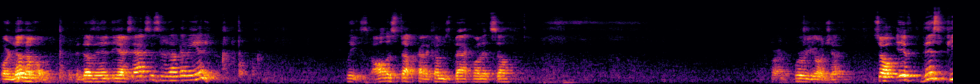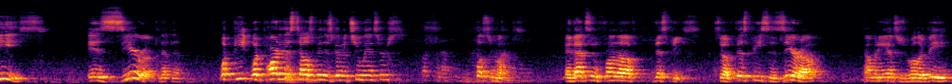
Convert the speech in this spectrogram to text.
or none of them. If it doesn't hit the x-axis, there's not going to be any. Please, all this stuff kind of comes back on itself. All right, where are we going, Jeff? So if this piece is zero, no, no. What, pe- what part of this tells me there's going to be two answers? Plus or minus. And that's in front of this piece. So if this piece is zero, how many answers will there be?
